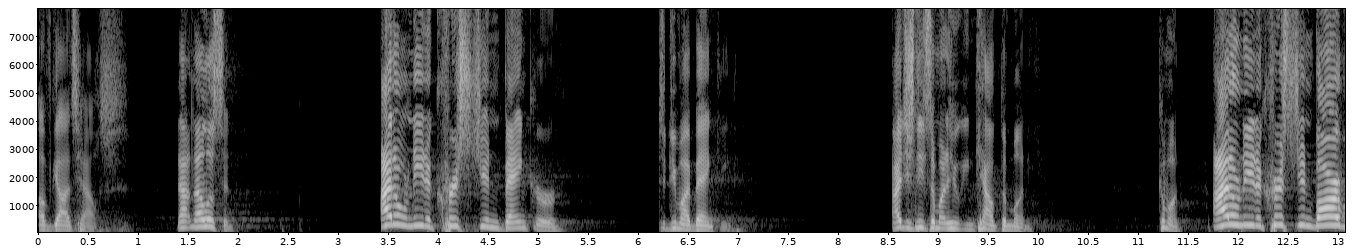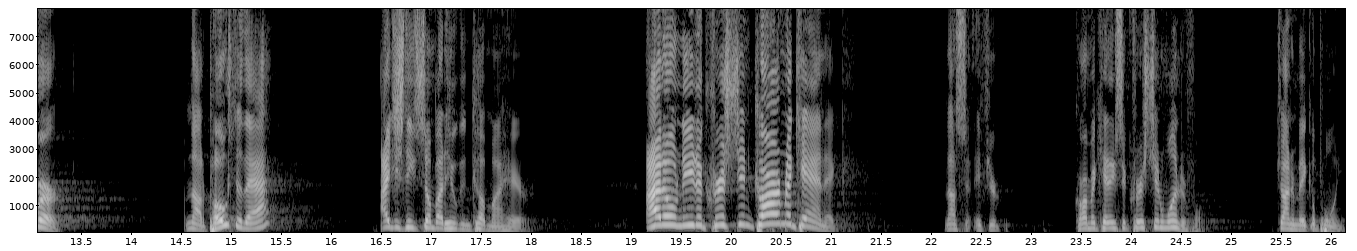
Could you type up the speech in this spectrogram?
of God's house. Now, now listen, I don't need a Christian banker to do my banking. I just need somebody who can count the money. Come on. I don't need a Christian barber. I'm not opposed to that. I just need somebody who can cut my hair. I don't need a Christian car mechanic. Now, if your car mechanic's a Christian, wonderful. I'm trying to make a point.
